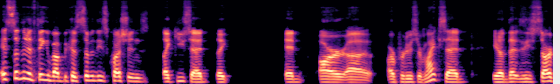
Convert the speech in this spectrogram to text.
it's something to think about because some of these questions like you said like and our uh our producer mike said you know that these star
